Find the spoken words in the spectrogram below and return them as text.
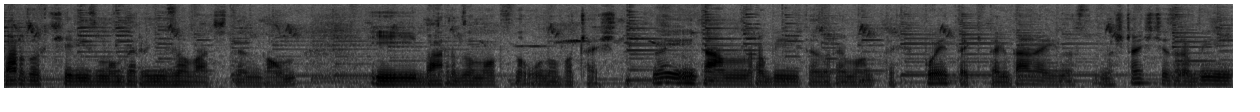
bardzo chcieli zmodernizować ten dom i bardzo mocno unowocześnić. No i tam robili ten remont tych płytek i tak dalej. Na, na szczęście zrobili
